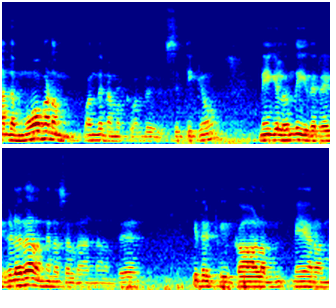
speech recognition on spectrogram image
அந்த மோகனம் வந்து நமக்கு வந்து சித்திக்கும். நீங்கள் வந்து இதை ரெகுலராக வந்து என்ன சொல்கிறான்னா வந்து இதற்கு காலம் நேரம்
